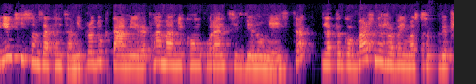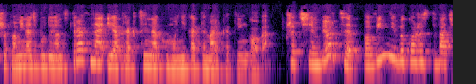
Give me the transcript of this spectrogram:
Klienci są zachęcani produktami, reklamami konkurencji w wielu miejscach, dlatego ważne, żeby im o sobie przypominać, budując trafne i atrakcyjne komunikaty marketingowe. Przedsiębiorcy powinni wykorzystywać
